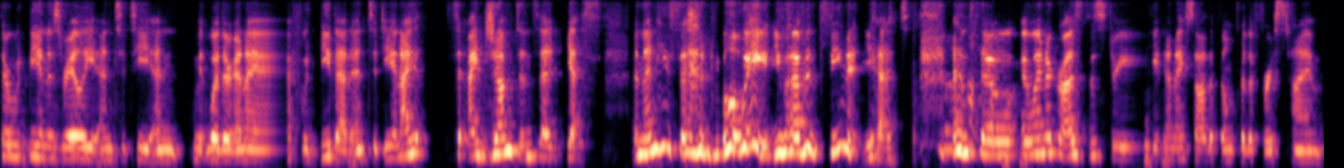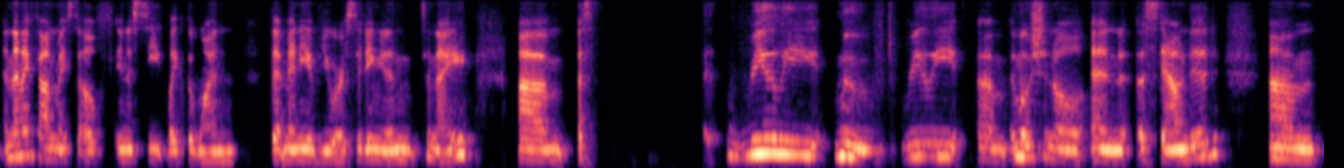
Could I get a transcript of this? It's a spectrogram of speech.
there would be an Israeli entity and whether NIF would be that entity. And I I jumped and said, yes. And then he said, well, wait, you haven't seen it yet. And so I went across the street and I saw the film for the first time. And then I found myself in a seat like the one that many of you are sitting in tonight, um, really moved, really um, emotional and astounded. Um,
